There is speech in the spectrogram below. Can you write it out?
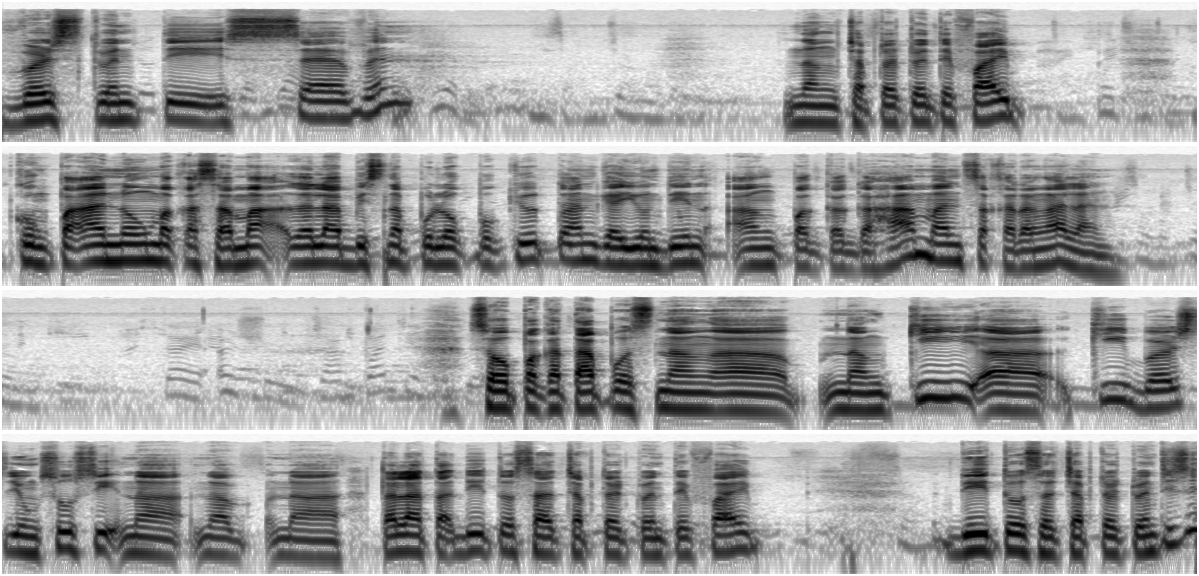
verse 27 ng chapter 25 kung paanong makasama lalabis na pulok-pukyutan gayon din ang pagkagahaman sa karangalan. So pagkatapos ng ah, ng key ah, key verse yung susi na, na na talata dito sa chapter 25 dito sa chapter 26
